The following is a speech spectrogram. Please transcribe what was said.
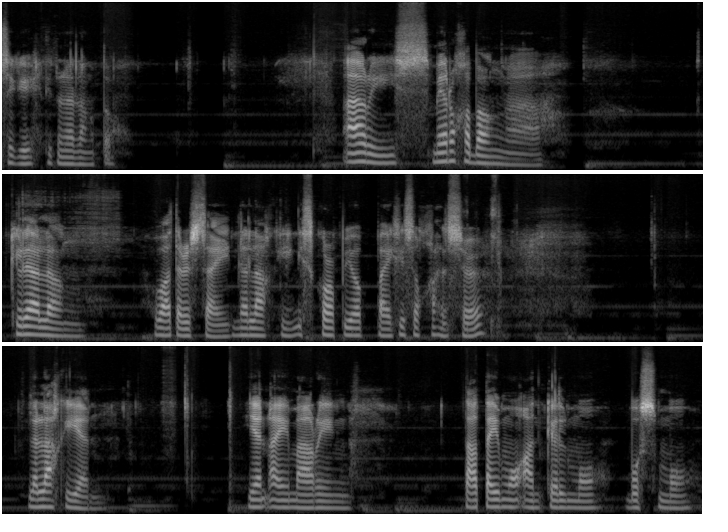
Sige, dito na lang to. Aris, meron ka bang ah, kilalang water sign, lalaking Scorpio, Pisces o Cancer? Lalaki yan. Yan ay maring tatay mo, uncle mo, boss mo,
